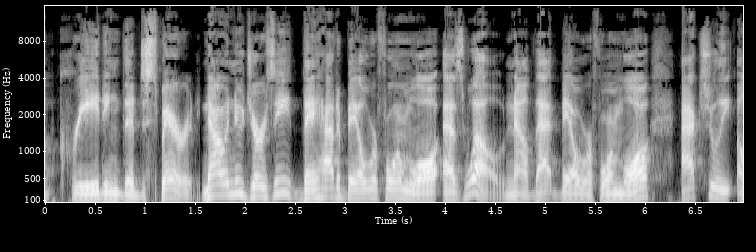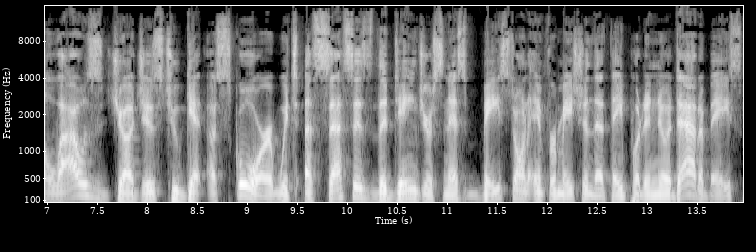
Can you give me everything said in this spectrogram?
creating the disparity. Now in New Jersey, they had a bail reform law as well. Now that bail reform law actually allows judges to get a score which assesses the dangerousness based on information that they put into a database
